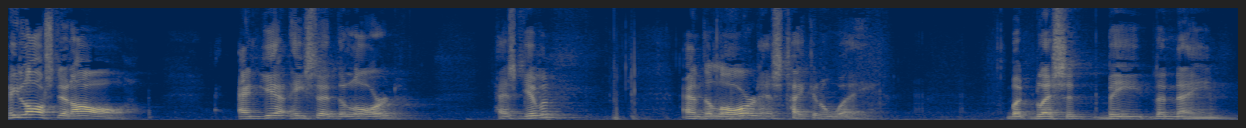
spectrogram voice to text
He lost it all. And yet he said, The Lord has given and the Lord has taken away. But blessed be the name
